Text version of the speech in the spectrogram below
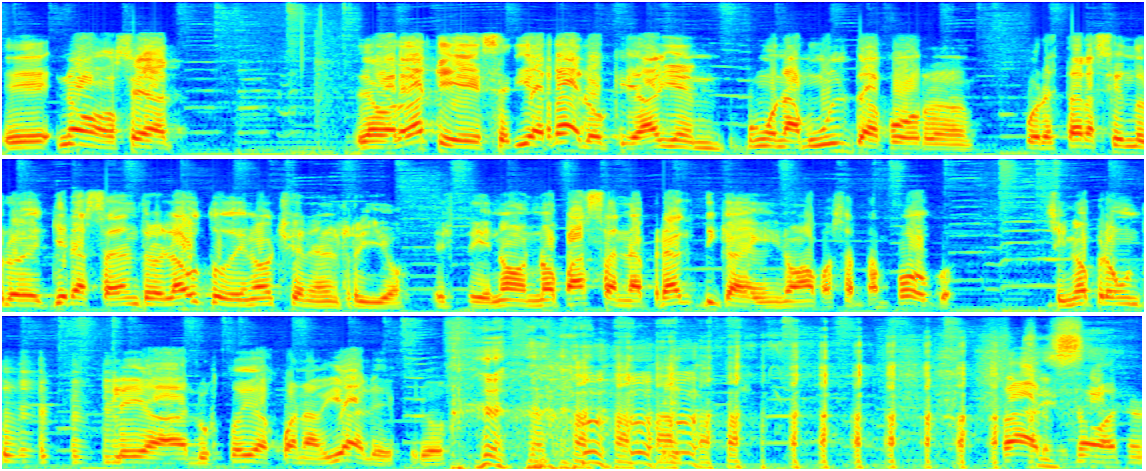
Eh, no, o sea, la verdad que sería raro que alguien ponga una multa por, por estar haciendo lo que quieras adentro del auto de noche en el río. Este, no, no pasa en la práctica y no va a pasar tampoco. Si no, pregúntale a Lustoy a Juana Viales, pero... claro, no, no,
